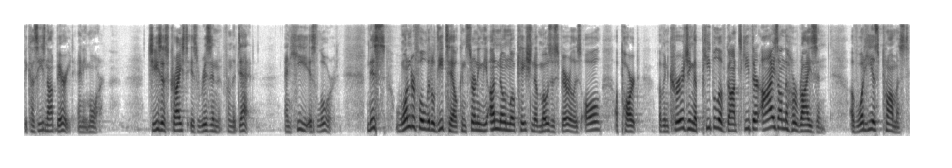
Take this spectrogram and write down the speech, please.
because he's not buried anymore. Jesus Christ is risen from the dead and he is Lord. This wonderful little detail concerning the unknown location of Moses' burial is all a part of encouraging the people of God to keep their eyes on the horizon of what he has promised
